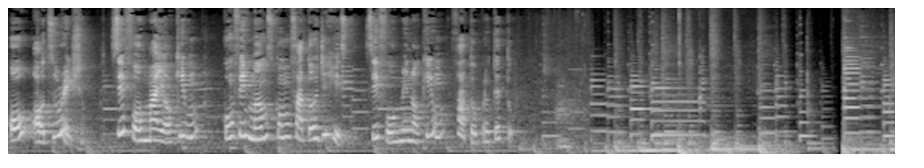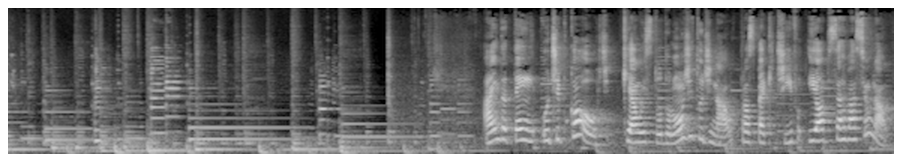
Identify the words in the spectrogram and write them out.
ou odds ratio. Se for maior que 1, confirmamos como fator de risco. Se for menor que 1, fator protetor. Ainda tem o tipo coorte, que é um estudo longitudinal, prospectivo e observacional,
